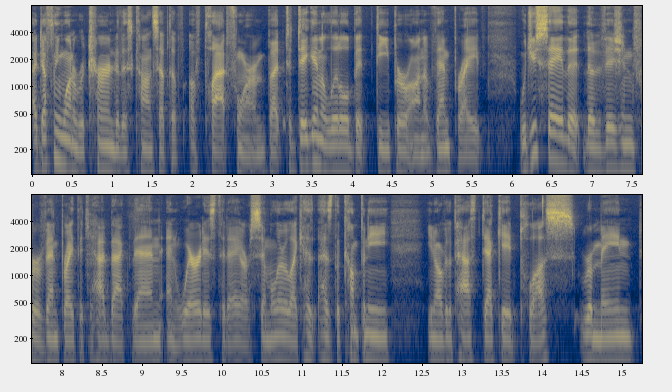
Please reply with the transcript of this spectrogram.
I definitely want to return to this concept of, of platform, but to dig in a little bit deeper on Eventbrite, would you say that the vision for Eventbrite that you had back then and where it is today are similar? Like, has, has the company, you know, over the past decade plus remained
